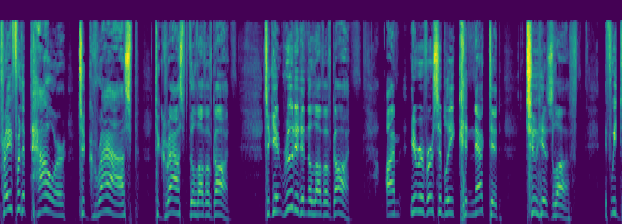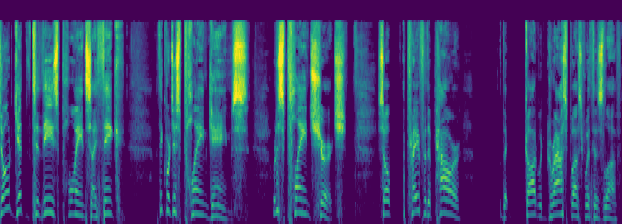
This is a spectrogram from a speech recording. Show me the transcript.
Pray for the power to grasp, to grasp the love of God, to get rooted in the love of God. I'm irreversibly connected to his love. If we don't get to these points, I think I think we're just playing games. We're just playing church. So I pray for the power that God would grasp us with his love.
